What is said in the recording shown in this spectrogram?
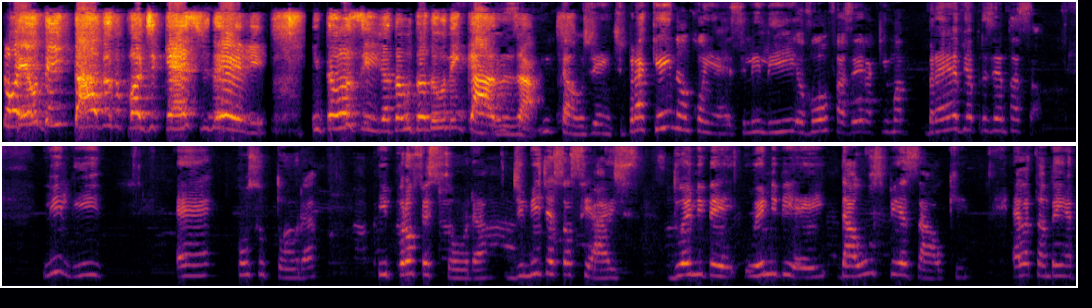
Tô eu deitada no podcast dele. Então, assim, já estamos todo mundo em casa já. Então, gente, para quem não conhece Lili, eu vou fazer aqui uma breve apresentação. Lili é consultora e professora de mídias sociais do MBA, MBA da USP Exalc. Ela também é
